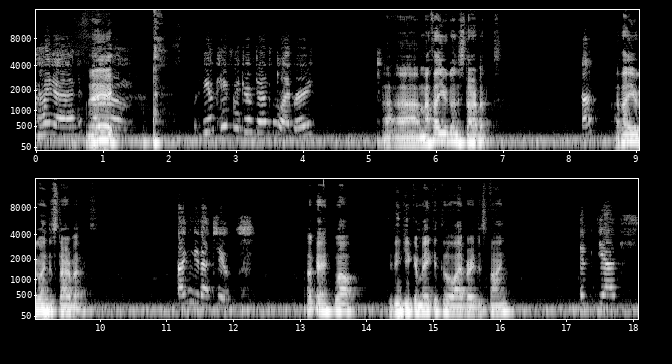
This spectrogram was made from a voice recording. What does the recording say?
Hi, Dad. Hey. Um, would it be okay if I drove down to the library? Uh, um, I thought you were going to Starbucks. Huh? I thought you were going to Starbucks. I can do that too. Okay, well, do you think you can make it to the library just fine? It, yeah, it's.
